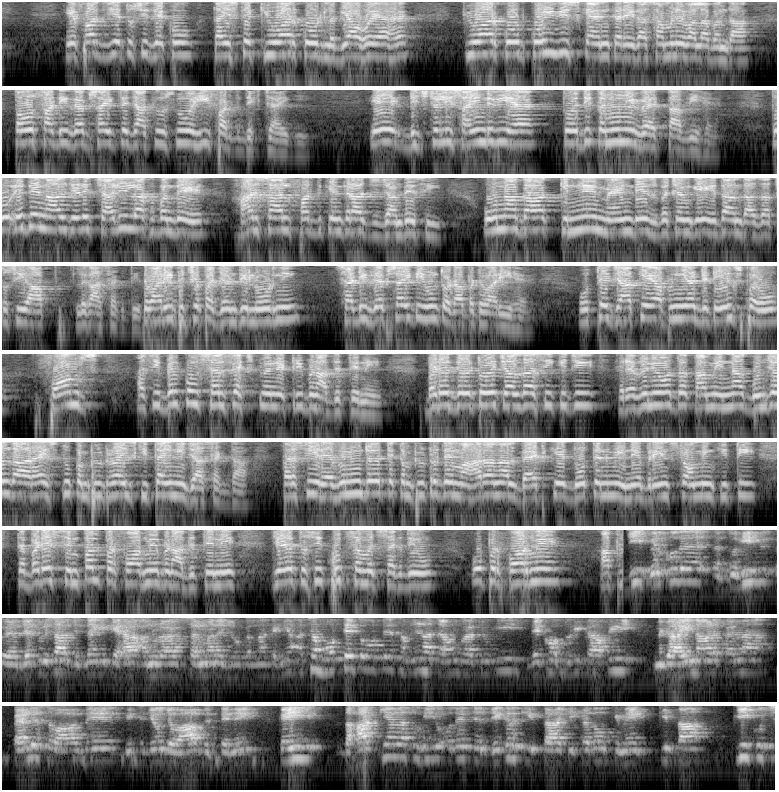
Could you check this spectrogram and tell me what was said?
ਇਹ ਫਰਦ ਜੇ ਤੁਸੀਂ ਦੇਖੋ ਤਾਂ ਇਸ ਤੇ QR ਕੋਡ ਲੱਗਿਆ ਹੋਇਆ ਹੈ। QR ਕੋਡ ਕੋਈ ਵੀ ਸਕੈਨ ਕਰੇਗਾ ਸਾਹਮਣੇ ਵਾਲਾ ਬੰਦਾ, ਤਾਂ ਉਹ ਸਾਡੀ ਵੈਬਸਾਈਟ ਤੇ ਜਾ ਕੇ ਉਸ ਨੂੰ ਇਹੀ ਫਰਦ ਦਿਖ ਜਾਏਗੀ। ਇਹ ਡਿਜੀਟਲੀ ਸਾਈਨਡ ਵੀ ਹੈ ਤਾਂ ਇਹਦੀ ਕਾਨੂੰਨੀ ਵੈਧਤਾ ਵੀ ਹੈ। ਤਾਂ ਇਹਦੇ ਨਾਲ ਜਿਹੜੇ 40 ਲੱਖ ਬੰਦੇ ਹਰ ਸਾਲ ਫਰਦ ਕੇਂਦਰਾਂ 'ਚ ਜਾਂਦੇ ਸੀ, ਉਹਨਾਂ ਦਾ ਕਿੰਨੇ ਮੈਨ ਬਚਣਗੇ ਇਹਦਾ ਅੰਦਾਜ਼ਾ ਤੁਸੀਂ ਆਪ ਲਗਾ ਸਕਦੇ ਹੋ। ਪਟਵਾਰੀ ਪਿੱਛੇ ਭੱਜਣ ਦੀ ਲੋੜ ਨਹੀਂ। ਸਾਡੀ ਵੈਬਸਾਈਟ ਹੀ ਹੁਣ ਤੁਹਾਡਾ ਪਟਵਾਰੀ ਹੈ। ਉੱਥੇ ਜਾ ਕੇ ਆਪਣੀਆਂ ਡਿਟੇਲਸ ਭਰੋ। ਫਾਰਮਸ ਅਸੀਂ ਬਿਲਕੁਲ ਸੈਲਫ ਐਕਸਪਲੇਨੇਟਰੀ ਬਣਾ ਦਿੱਤੇ ਨੇ। ਬੜੇ ਦੇਰ ਤੋਂ ਇਹ ਚੱਲਦਾ ਸੀ ਕਿ ਜੀ ਰੈਵਨਿਊ ਦਾ ਕੰਮ ਇੰਨਾ ਗੁੰਝਲਦਾਰ ਹੈ, ਇਸ ਨੂੰ ਕੰਪਿਊਟਰਾਈਜ਼ ਕੀਤਾ ਹੀ ਨਹੀਂ ਜਾ ਸਕਦਾ। ਪਰ ਅਸੀਂ ਰੈਵਨਿਊ ਦੇ ਤੇ ਕੰਪਿਊਟਰ ਦੇ ਮਾਹਰਾਂ ਨਾਲ ਬੈਠ ਕੇ 2-3 ਮਹੀਨੇ ਬ੍ਰੇਨਸਟਾਰਮਿੰਗ ਕੀਤੀ ਤੇ ਬੜੇ ਸਿੰਪਲ ਪਰਫਾਰਮੇ ਬਣਾ ਦਿੱਤੇ ਨੇ, ਜਿਹੜੇ ਤੁਸੀਂ ਖੁਦ ਸਮਝ ਸਕਦੇ ਹੋ। ਉਹ ਪਰਫਾਰਮੇ ਆਪ ਜੀ, ਬਿਲਕੁਲ, ਤੁਸੀਂ ਜੱਟੂ ਸਾਹਿਬ ਜਿੱਦਾਂ ਕਿ ਕਿਹਾ, ਅਨੁਰਾਗ ਸ਼ਰਮਾ ਨੇ ਜੋ ਗੱਲਾਂ ਕਹੀਆਂ। ਅੱਛਾ ਮੋٹے ਤੌਰ ਤੇ ਸਮਝਣਾ ਚਾਹੂੰਗਾ, ਕਿਉਂਕਿ ਦੇਖੋ, ਤੁਸੀਂ ਕਾਫੀ ਨਿਗਾਈ ਨਾਲ ਪਹਿਲਾਂ, ਪਹਿਲੇ ਸਵਾਲ ਦੇ ਵਿੱਚ ਜੋ ਜਵਾਬ ਦਿੱਤੇ ਨੇ, ਕਈ ਦਹਾਕਿਆਂ ਦਾ ਤੁਸੀਂ ਉਹਦੇ ਚ ਜ਼ਿਕਰ ਕੀਤਾ ਕਿ ਕਦੋਂ, ਕਿਵੇਂ, ਕਿਦਾਂ ਕੀ ਕੁਝ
